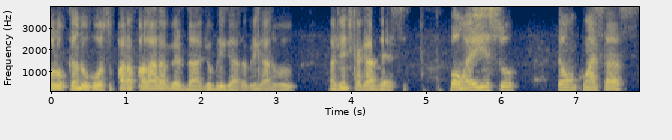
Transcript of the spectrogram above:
colocando o rosto para falar a verdade. Obrigado, obrigado. A gente que agradece. Bom, é isso. Então, com, essas,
